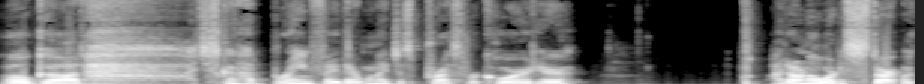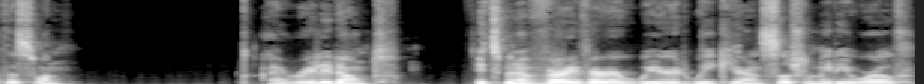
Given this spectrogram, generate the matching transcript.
oh god, I just kind of had brain fade there when I just pressed record here. I don't know where to start with this one. I really don't. It's been a very, very weird week here on social media world.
